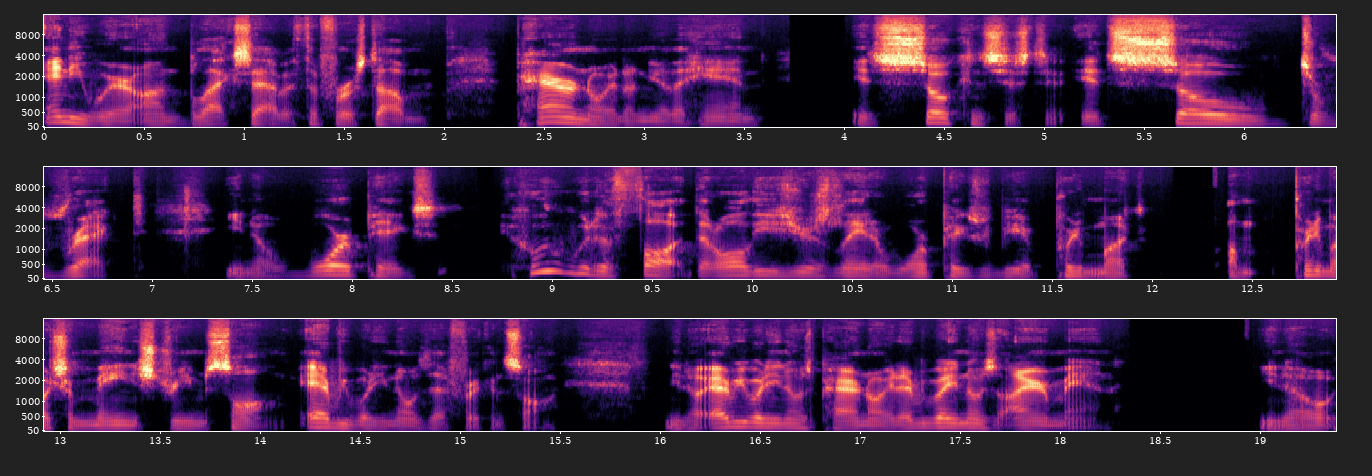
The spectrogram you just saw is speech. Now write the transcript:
anywhere on black sabbath the first album. Paranoid on the other hand is so consistent. It's so direct you know war pigs who would have thought that all these years later war pigs would be a pretty much um, pretty much a mainstream song. Everybody knows that freaking song. You know, everybody knows Paranoid. Everybody knows Iron Man. You know,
